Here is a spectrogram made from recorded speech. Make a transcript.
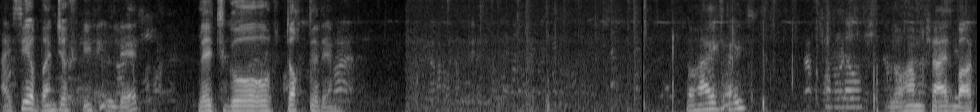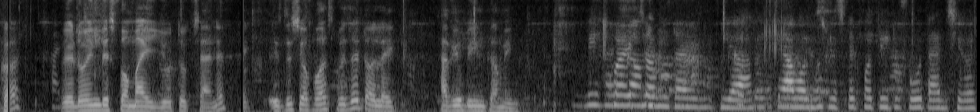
I see a bunch of people there. Let's go talk to them. So hi guys. Hello. Hello, I'm Shahid Backer. We're doing this for my YouTube channel. Is this your first visit or like have you been coming? We had quite some, time. Yeah, we have almost visited for three to four times here.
